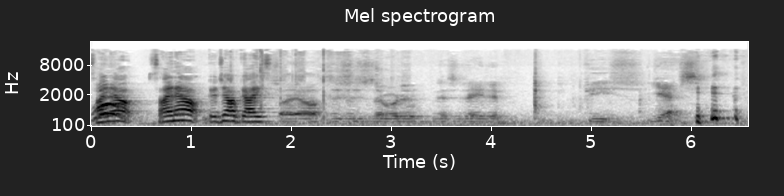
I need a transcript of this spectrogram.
Sign out. Sign out. Good job, guys. Sign out. This is Jordan. This is Aiden. Peace. Yes.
